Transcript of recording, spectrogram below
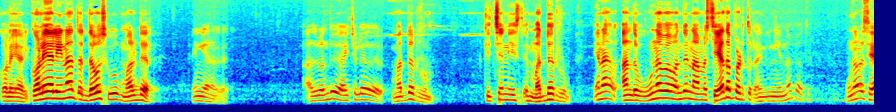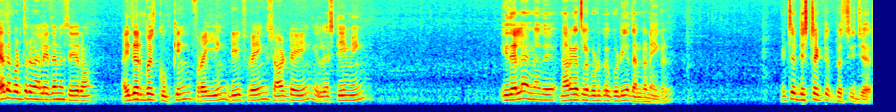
கொலையாளி? கொலையாளினா த தோஸ் ஹூ மர்டர் நீங்கள் அது வந்து ஆக்சுவலாக murder room kitchen is the murder room ஏன்னா அந்த உணவை வந்து நாம் சேதப்படுத்துகிறோம் நீங்கள் என்ன பார்த்து? உணவை சேதப்படுத்துகிற வேலையை தானே செய்கிறோம் either by cooking frying deep frying sauteing இல்லை ஸ்டீமிங் இதெல்லாம் என்னது? நரகத்தில் கொடுக்கக்கூடிய தண்டனைகள். இட்ஸ் அ டிஸ்ட்ரக்டிவ் ப்ரொசீஜர்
